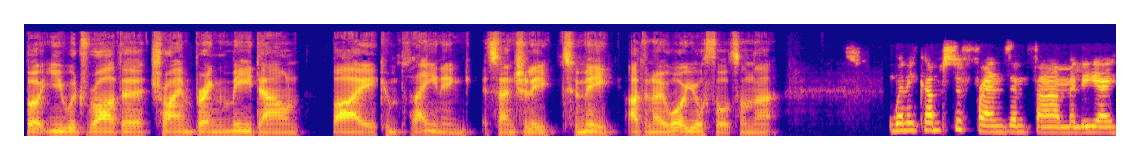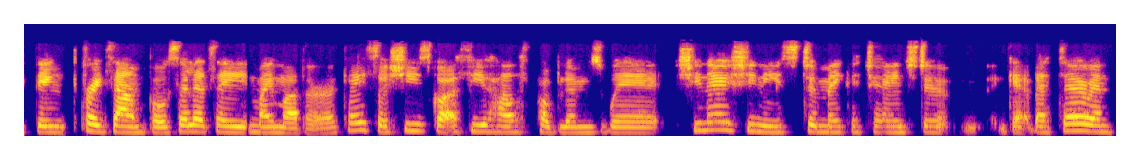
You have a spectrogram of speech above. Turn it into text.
but you would rather try and bring me down by complaining essentially to me. I don't know. What are your thoughts on that? When it comes to friends and family, I think, for example, so let's say my mother, okay, so she's got a few health problems where she knows she needs to make a change to get better. And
